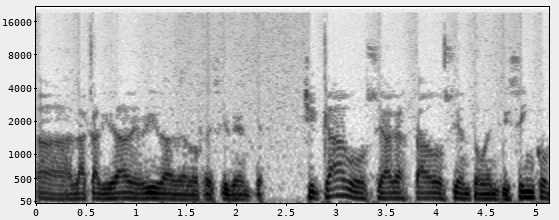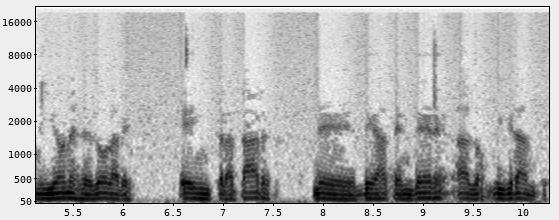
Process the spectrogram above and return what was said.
a la calidad de vida de los residentes. Chicago se ha gastado 125 millones de dólares en tratar de, de atender a los migrantes.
